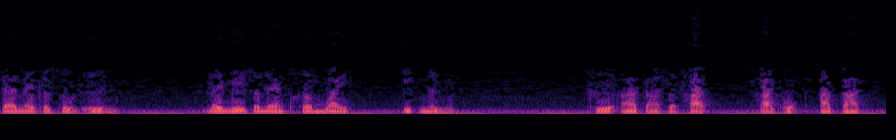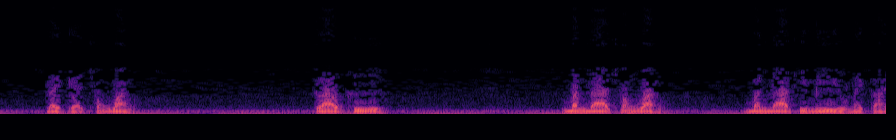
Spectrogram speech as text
แต่ในพระสูตรอื่น ได้มีแสดงเพิ่มไว้อีกหนึ่ง คืออากาศธาตุธาตุอกอากาศ ได้แก่ช่องว่าง กล่าวคือ บรรดาช่องว่าง บรรดาที่มีอยู่ในกาย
